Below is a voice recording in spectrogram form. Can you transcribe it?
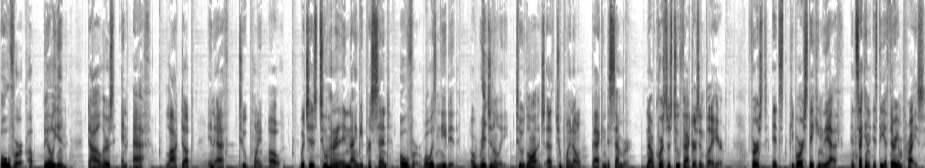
over a billion dollars in ETH locked up in ETH 2.0, which is 290% over what was needed originally to launch ETH 2.0 back in December. Now, of course, there's two factors in play here. First, it's people are staking the ETH, and second it's the Ethereum price.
